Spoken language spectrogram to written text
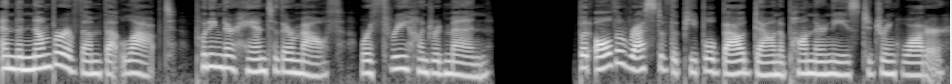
And the number of them that lapped, putting their hand to their mouth, were three hundred men. But all the rest of the people bowed down upon their knees to drink water.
